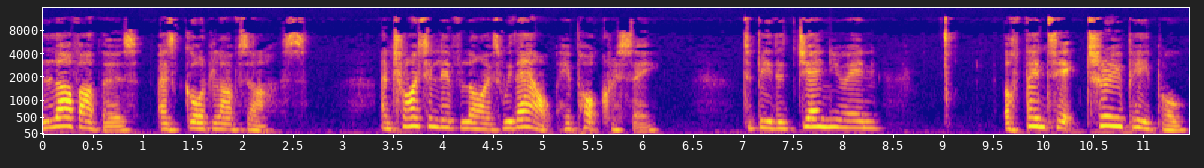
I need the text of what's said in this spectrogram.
love others as God loves us and try to live lives without hypocrisy, to be the genuine, authentic, true people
